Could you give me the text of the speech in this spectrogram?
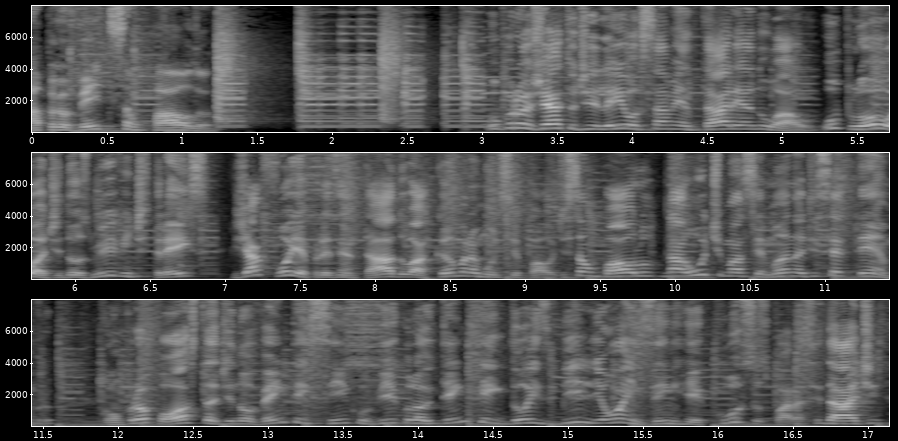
Aproveite São Paulo! O projeto de lei orçamentária anual, o PLOA de 2023, já foi apresentado à Câmara Municipal de São Paulo na última semana de setembro, com proposta de 95,82 bilhões em recursos para a cidade,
